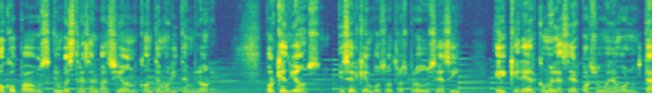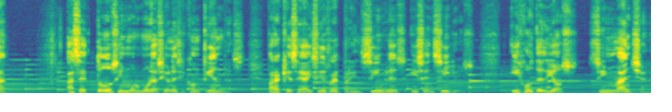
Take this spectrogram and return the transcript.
Ocupaos en vuestra salvación con temor y temblor, porque Dios, es el que en vosotros produce así el querer como el hacer por su buena voluntad. Haced todo sin murmuraciones y contiendas, para que seáis irreprensibles y sencillos, hijos de Dios, sin mancha,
